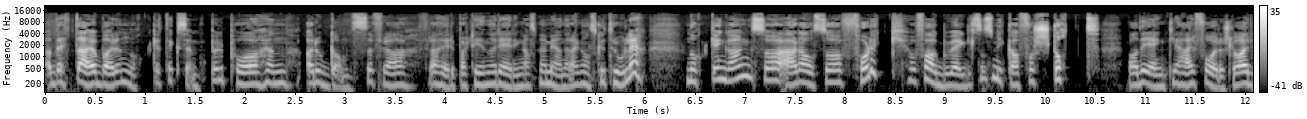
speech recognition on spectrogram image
Ja, dette er jo bare nok et eksempel på en arroganse fra, fra høyrepartiene og regjeringa som jeg mener er ganske utrolig. Nok en gang så er det altså folk og fagbevegelsen som ikke har forstått hva de egentlig her foreslår.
